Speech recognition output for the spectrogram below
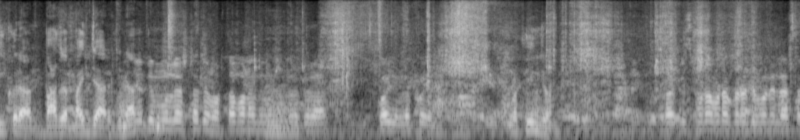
ই করে বাজার বাইজা আর কি না? তিনজন। ছয় পিস মোটা মোটা করে দেবো নি ভর্তা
